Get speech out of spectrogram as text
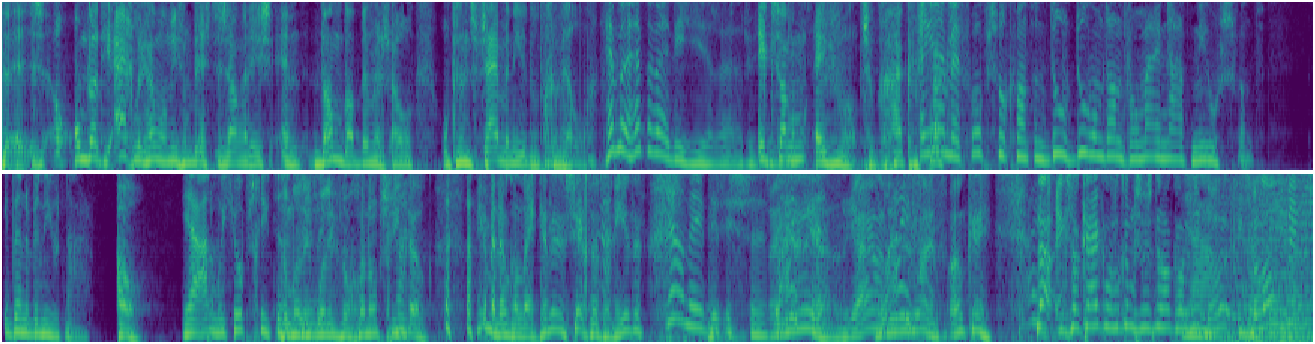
Eh, Omdat hij eigenlijk helemaal niet zo'n beste zanger is. En dan dat nummer zo op zijn manier doet. Geweldig. Hebben, hebben wij die hier, eh Ruud? Ik zal hem even wel opzoeken. Ga ik hem Ga jij hem even opzoeken, want dan doe, doe hem dan voor mij na het nieuws. Want ik ben er benieuwd naar. Oh, Ja, dan moet je opschieten dan moet ik, moet ik nog gewoon opschieten ook. Je bent ook al lekker. Zeg dat dan eerder. Ja, nee, dit is eh, live, ja, ja dit is Live. live. Oké. Nou, ik zal kijken of ik hem zo snel kan Ja, vinden hoor. ik beloof niks.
